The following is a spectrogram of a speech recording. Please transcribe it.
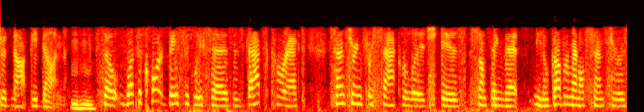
should not be done. Mm-hmm. So what the court basically says is that's correct. Censoring for sacrilege is something that you know governmental censors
